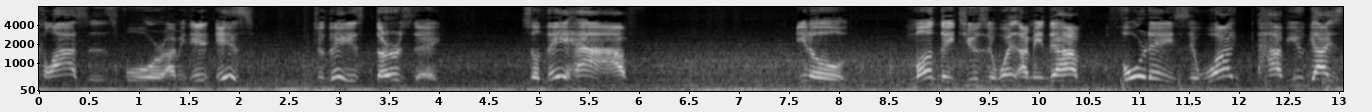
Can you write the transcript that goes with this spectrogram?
classes for, I mean, it is, today is Thursday, so they have, you know, Monday, Tuesday, Wednesday, I mean, they have four days. What have you guys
